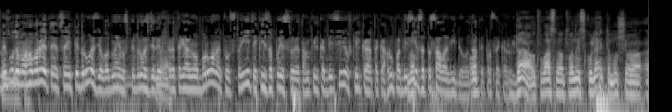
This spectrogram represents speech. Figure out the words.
Не будемо говорити, цей підрозділ, один з підрозділів Да. територіальної оборони тут стоїть, який записує там кілька бійців, кілька така група бійців Ну, записала відео. Да, ти про це кажеш? Да, от власне, от вони скулять, тому що е,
